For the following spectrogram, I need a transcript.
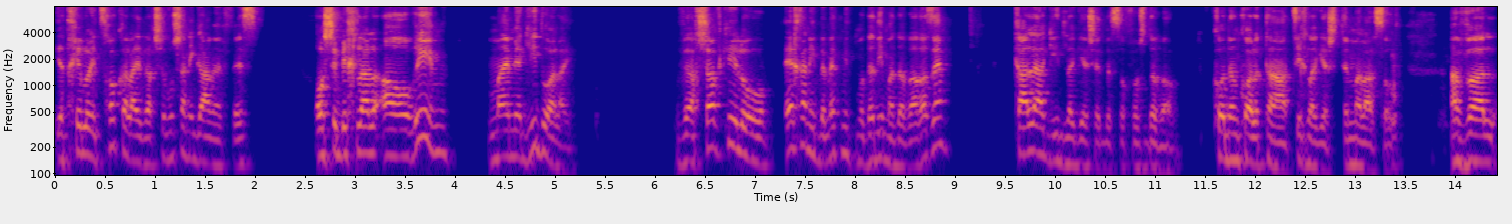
יתחילו לצחוק עליי ויחשבו שאני גם אפס, או שבכלל ההורים, מה הם יגידו עליי. ועכשיו כאילו, איך אני באמת מתמודד עם הדבר הזה? קל להגיד לגשת בסופו של דבר. קודם כל אתה צריך לגשת, אין מה לעשות. אבל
